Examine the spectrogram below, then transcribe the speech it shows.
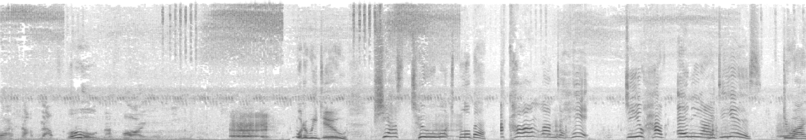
wash off the food before you eat. What do we do? She has too much blubber. I can't land a hit. Do you have any ideas? Do I.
